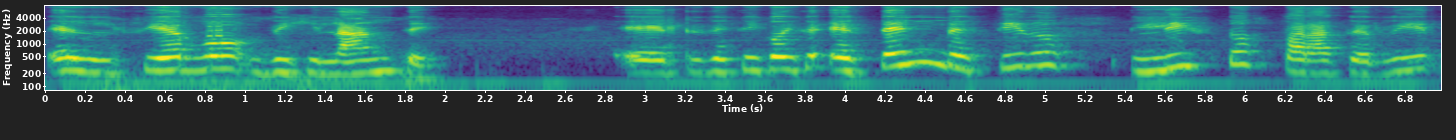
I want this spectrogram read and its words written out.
El siervo vigilante. El 35 dice, estén vestidos listos para servir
